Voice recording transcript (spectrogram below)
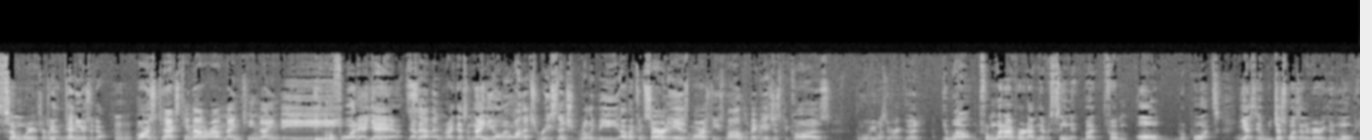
Somewheres Two- around Ten years ago. Mm-hmm. Mars Attacks came out around 1990. Even before that, yeah. That- Seven? Right, that's a 90. The only one that's recent and should really be of a concern is Mars Needs Moms, maybe it's just because the movie wasn't very good. Well, from what I've heard, I've never seen it, but from all reports, yes, it just wasn't a very good movie.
